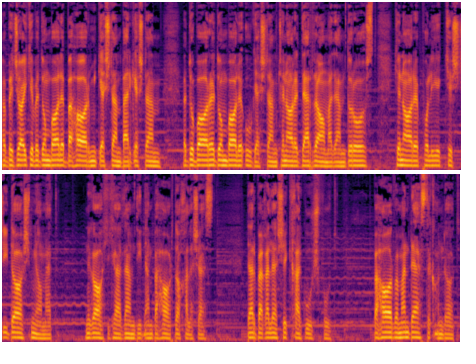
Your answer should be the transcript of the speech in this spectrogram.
و به جایی که به دنبال بهار میگشتم برگشتم و دوباره دنبال او گشتم. کنار در آمدم. درست کنار پلی کشتی داشت می آمد نگاهی کردم دیدم بهار داخلش است. در بغلش یک خرگوش بود. بهار به من دست تکان داد.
